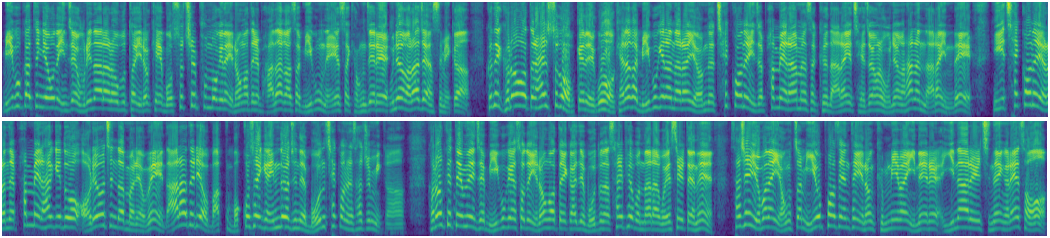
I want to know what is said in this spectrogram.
미국 같은 경우는 이제 우리나라로부터 이렇게 뭐 수출 품목이나 이런 것들을 받아가서 미국 내에서 경제를 운영을 하지 않습니까? 근데 그런 것들을 할 수가 없게 되고 게다가 미국이라는 나라는 여러분들 채권을 이제 판매를 하면서 그 나라의 재정을 운영을 하는 나라인데 이 채권을 여러분들 판매를 하기도 어려워진단 말이에요. 왜 나라들이 막 먹고 살기가 힘들어지는데 뭔 채권을 사줍니까? 그렇기 때문에 이제 미국에서도 이런 것들까지 모두 다 살펴본다라고 했을 때는 사실 이번에 0.25% 이런 금리만 인하를 인하를 진행을 해서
